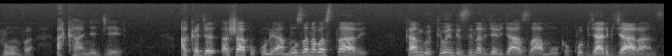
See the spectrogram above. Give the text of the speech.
Urumva akanyegera. Akajya ashaka ukuntu yampuza n'abasitari kambwira uti wenda izina rye ryazamuka kuko byari byaranze.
